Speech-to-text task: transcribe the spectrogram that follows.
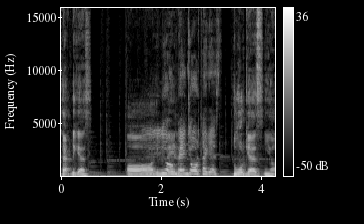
Sert mi gelsin? Aa emin Yok değilim. bence orta gelsin. Zor gelsin ya.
